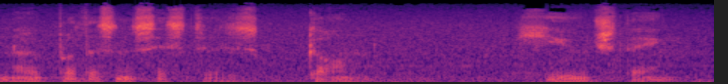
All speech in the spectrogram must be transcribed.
No brothers and sisters, gone. Huge thing.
